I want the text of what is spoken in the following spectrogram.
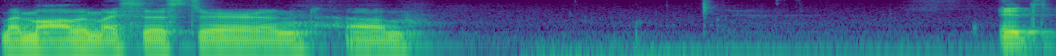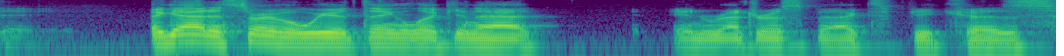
my mom and my sister and um, it again it's sort of a weird thing looking at in retrospect because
